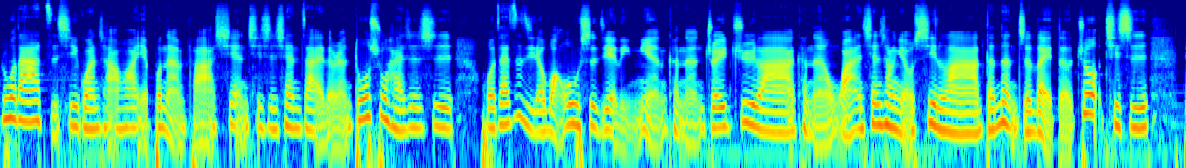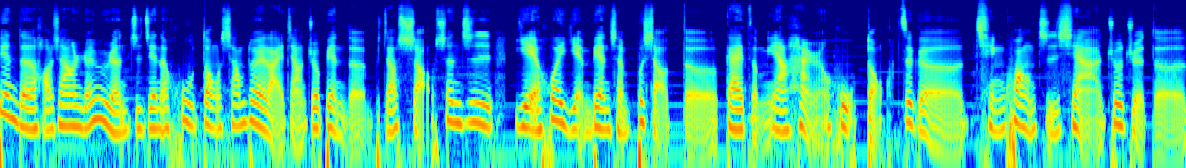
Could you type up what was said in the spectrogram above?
如果大家仔细观察的话，也不难发现，其实现在的人多数还是是活在自己的网络世界里面，可能追剧啦，可能玩线上游戏啦等等之类的，就其实变得好像人与人之间的互动相对来讲就变得比较少，甚至也会演变成不晓得该怎么样和人互动这个情。情况之下，就觉得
